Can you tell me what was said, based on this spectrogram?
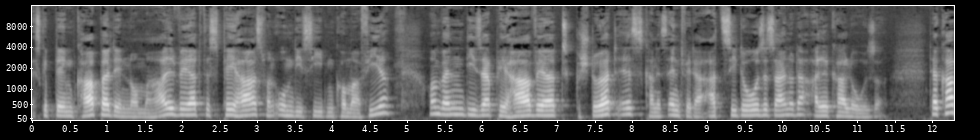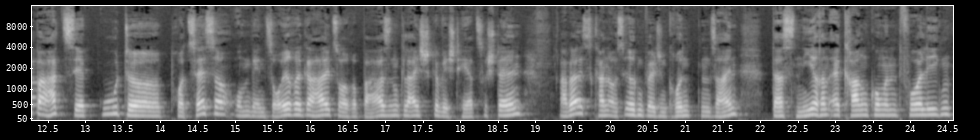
es gibt im Körper den Normalwert des pHs von um die 7,4 und wenn dieser pH-Wert gestört ist, kann es entweder Azidose sein oder Alkalose. Der Körper hat sehr gute Prozesse, um den Säuregehalt, Säurebasengleichgewicht herzustellen, aber es kann aus irgendwelchen Gründen sein, dass Nierenerkrankungen vorliegen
